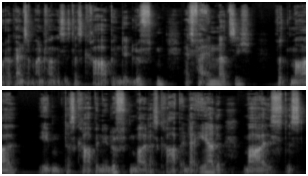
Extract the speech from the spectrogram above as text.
oder ganz am Anfang ist es das Grab in den Lüften. Es verändert sich, wird mal eben das Grab in den Lüften, mal das Grab in der Erde, mal ist es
